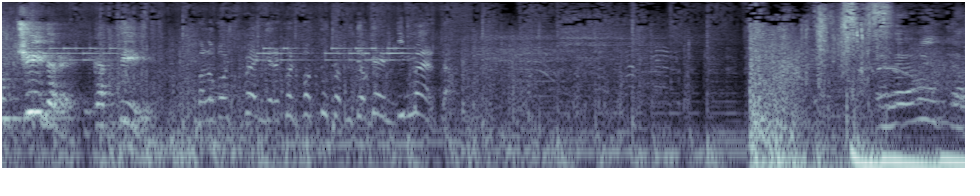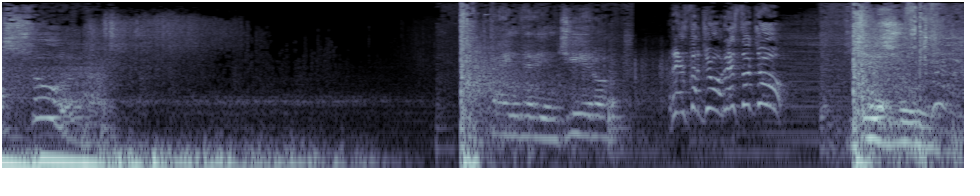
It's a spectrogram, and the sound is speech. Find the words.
uccidere i cattivi. Ma lo vuoi spegnere quel fottuto videogame di merda? È veramente assurdo. Prendere in giro Resta giù, resta giù! Gesù.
